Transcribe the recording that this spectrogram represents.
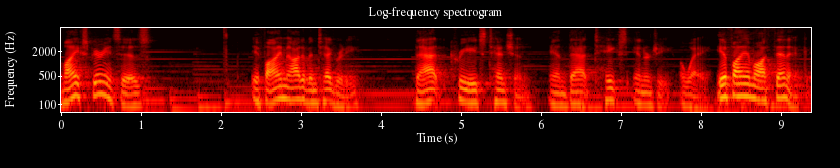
My experience is if I'm out of integrity, that creates tension and that takes energy away. If I am authentic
